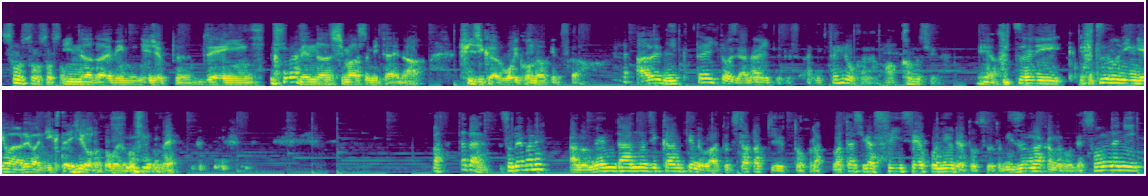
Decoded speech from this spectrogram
そうそうそうそう。インナーダイビング20分全員面談しますみたいな、フィジカルを追い込んだわけですか。あれ肉体疲労じゃないです。あ、肉体疲労かな？あ、かもしれない。いや、普通に、普通の人間はあれは肉体疲労だと思いますけどね。まあ、ただ、それはね、あの、面談の時間っていうのは、どちらかというと、ほら、私が水性哺乳類だとすると水の中なので、そんなに、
